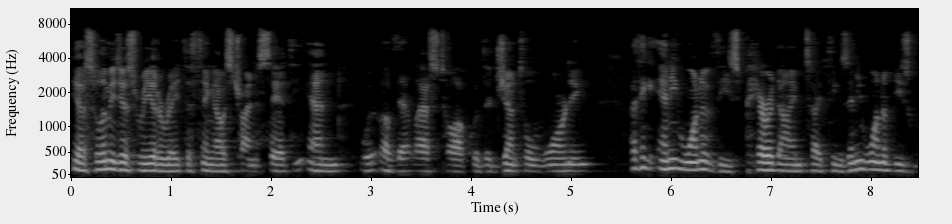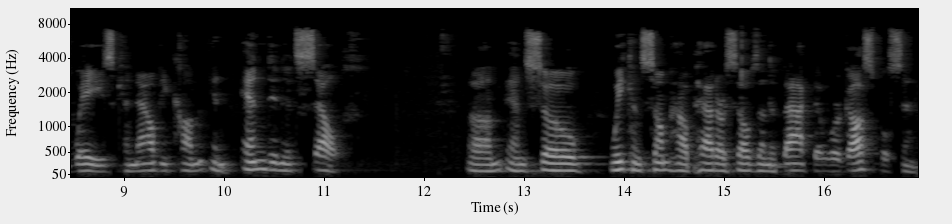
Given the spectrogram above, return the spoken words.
Yeah, so let me just reiterate the thing I was trying to say at the end of that last talk with the gentle warning. I think any one of these paradigm type things, any one of these ways can now become an end in itself. Um, and so we can somehow pat ourselves on the back that we're gospel centered.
